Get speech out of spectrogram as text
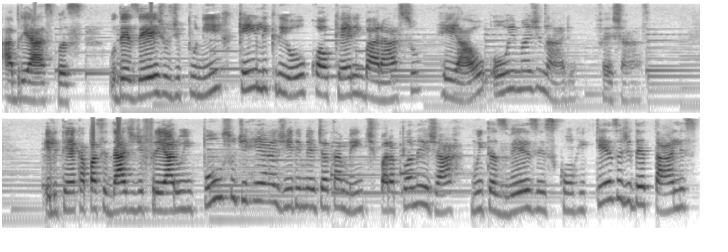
abre aspas, o desejo de punir quem lhe criou qualquer embaraço, real ou imaginário. Fecha aspas. Ele tem a capacidade de frear o impulso de reagir imediatamente para planejar, muitas vezes com riqueza de detalhes,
